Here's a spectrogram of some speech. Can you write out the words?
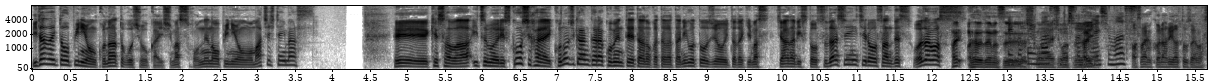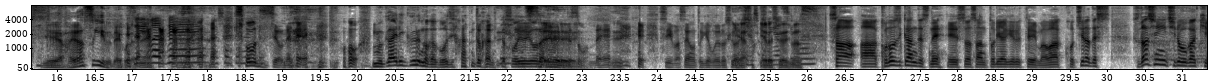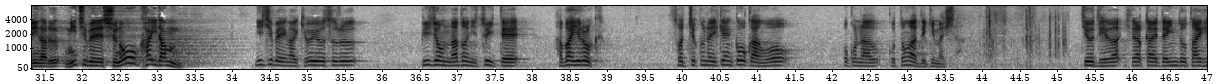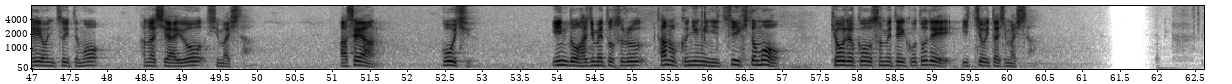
いただいたオピニオンこの後ご紹介します本音のオピニオンお待ちしていますえー、今朝はいつもより少し早いこの時間からコメンテーターの方々にご登場いただきます。ジャーナリスト須田慎一郎さんです。おはようございます。はいおはようございます。よろしくお願いします。お願いします、朝早くからありがとうございます。いや早すぎるねこれ、ね、すいません。そうですよね。もう迎えに来るのが5時半とか、ね、そういうようなレベルですもんね、す。いません本当今日もよろしくお願いします。よろしくお願いします。さああこの時間ですね須田さん取り上げるテーマはこちらです。須田慎一郎が気になる日米首脳会談日米が共有するビジョンなどについて幅広く率直な意見交換を行うことができました。自由で開かれたインド太平洋についても話し合いをしました。ASEAN 豪州インドをはじめとする他の国々地域とも協力を進めていくことで一致をいたしました。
